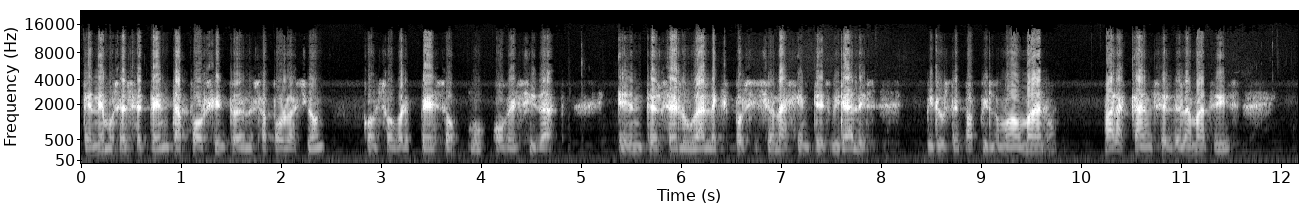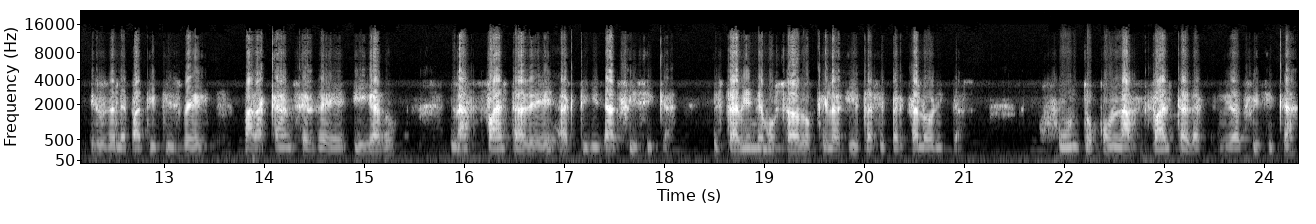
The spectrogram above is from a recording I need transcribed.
Tenemos el 70% de nuestra población con sobrepeso u obesidad. En tercer lugar, la exposición a agentes virales, virus de papiloma humano para cáncer de la matriz, virus de la hepatitis B para cáncer de hígado, la falta de actividad física. Está bien demostrado que las dietas hipercalóricas, junto con la falta de actividad física,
